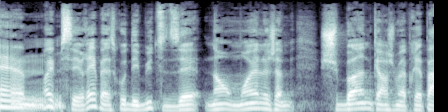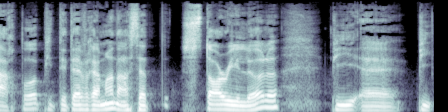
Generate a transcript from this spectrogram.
euh, Oui, puis c'est vrai parce qu'au début tu disais non, moi là je suis bonne quand je me prépare pas, puis t'étais vraiment dans cette story là là. Puis euh, puis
